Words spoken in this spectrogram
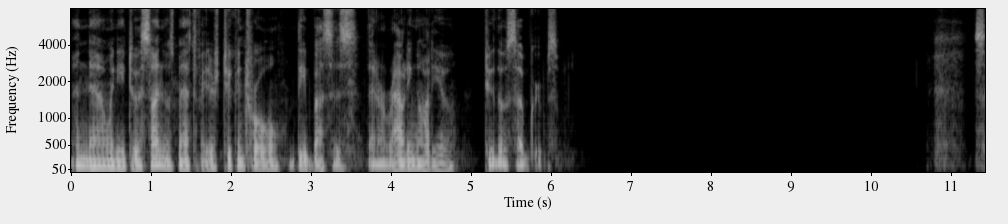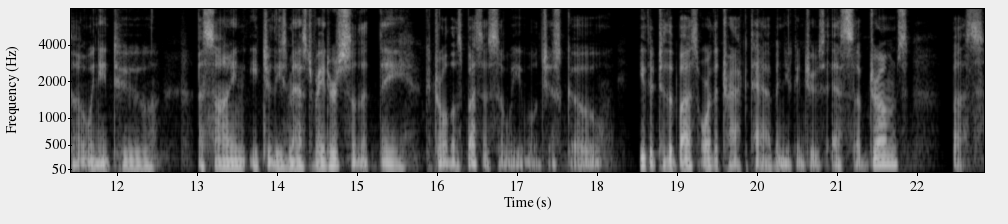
And now we need to assign those master faders to control the buses that are routing audio to those subgroups. So we need to assign each of these master faders so that they control those buses. So we will just go either to the bus or the track tab, and you can choose S sub drums, bus,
